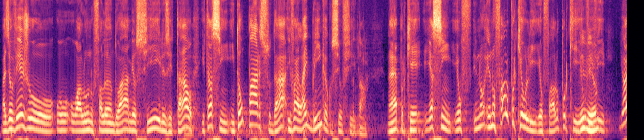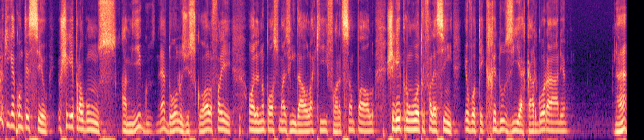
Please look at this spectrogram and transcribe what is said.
Mas eu vejo o, o- o aluno falando, ah, meus filhos e tal. Então, assim, então para de estudar e vai lá e brinca com o seu filho. Total. Né? Porque, e assim, eu, eu, não, eu não falo porque eu li, eu falo porque eu Viveu. vivi. E olha o que, que aconteceu. Eu cheguei para alguns amigos, né, donos de escola, falei: olha, não posso mais vir dar aula aqui, fora de São Paulo. Cheguei para um outro, falei assim: eu vou ter que reduzir a carga horária. Né?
